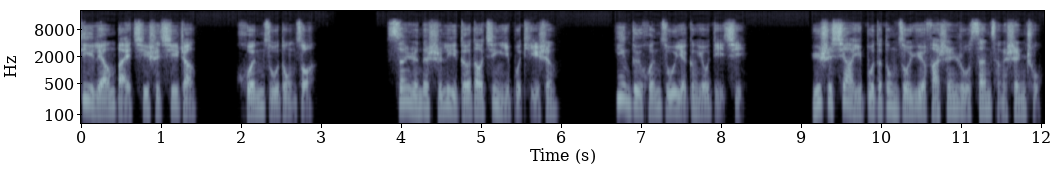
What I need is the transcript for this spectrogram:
第两百七十七章魂族动作。三人的实力得到进一步提升，应对魂族也更有底气。于是下一步的动作越发深入三层深处。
